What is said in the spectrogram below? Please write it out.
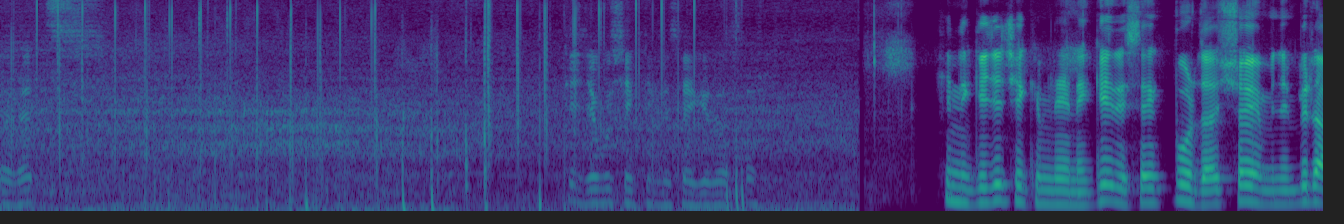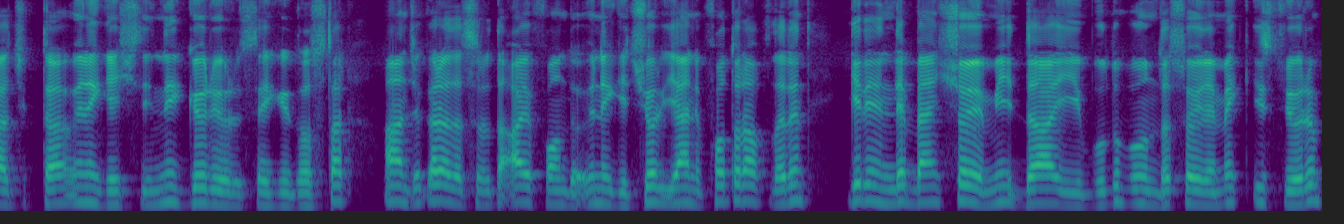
Evet. Gece bu şekilde sevgili dostlar. Şimdi gece çekimlerine gelirsek burada Xiaomi'nin birazcık daha öne geçtiğini görüyoruz sevgili dostlar. Ancak arada sırada iPhone'da öne geçiyor. Yani fotoğrafların genelinde ben Xiaomi daha iyi buldu. Bunu da söylemek istiyorum.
